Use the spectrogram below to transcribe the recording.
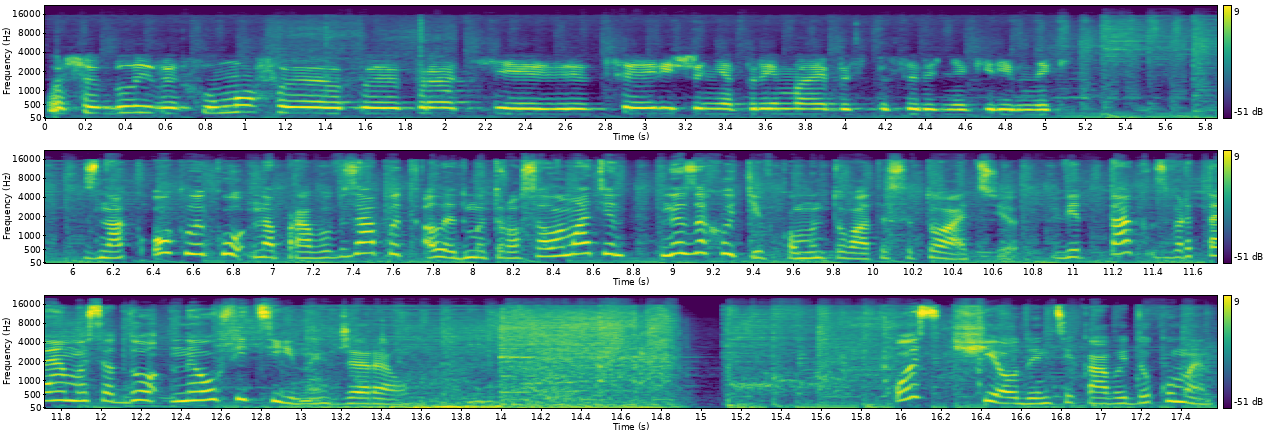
особливих умов е, праці це рішення приймає безпосередньо керівник. Знак оклику направив запит, але Дмитро Саламатін не захотів коментувати ситуацію. Відтак звертаємося до неофіційних джерел. Ось ще один цікавий документ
